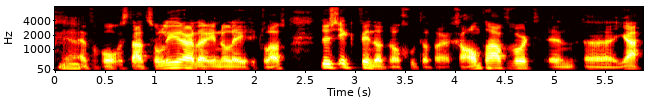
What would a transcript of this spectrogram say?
Ja. en vervolgens staat zo'n leraar daar in een lege klas. Dus ik vind dat wel goed dat er gehandhaafd wordt. En eh, ja,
